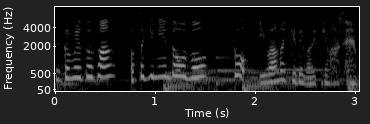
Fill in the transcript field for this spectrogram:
ベトベトさん、お先にどうぞ、と言わなければいけません。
